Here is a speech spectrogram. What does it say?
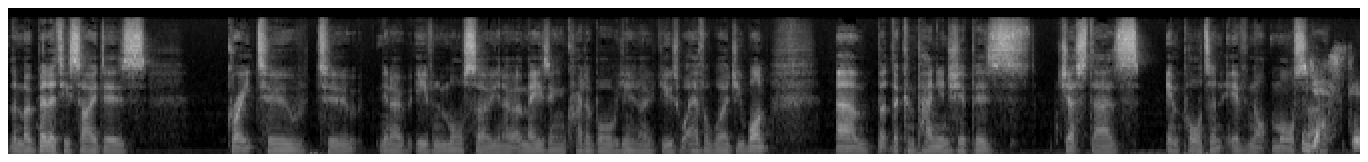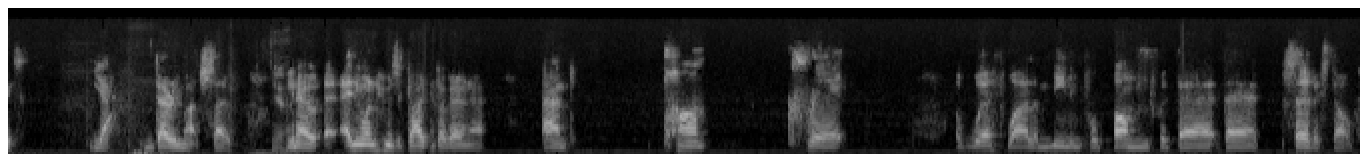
the mobility side is great too to you know even more so you know amazing incredible you know use whatever word you want um, but the companionship is just as important if not more so Yes, it is. Yeah, very much so. Yeah. You know, anyone who's a guide dog owner and can't create a worthwhile and meaningful bond with their their service dog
